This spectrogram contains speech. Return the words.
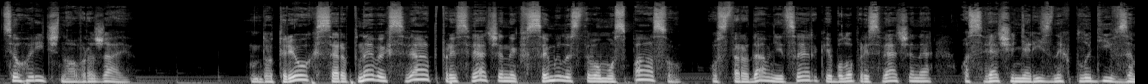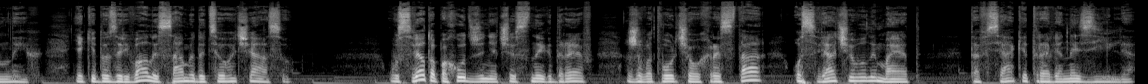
цьогорічного врожаю. До трьох серпневих свят, присвячених Всемилостивому Спасу, у стародавній церкві було присвячене освячення різних плодів земних, які дозрівали саме до цього часу. У свято походження чесних дерев животворчого Христа освячували мед та всяке трав'яне зілля,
